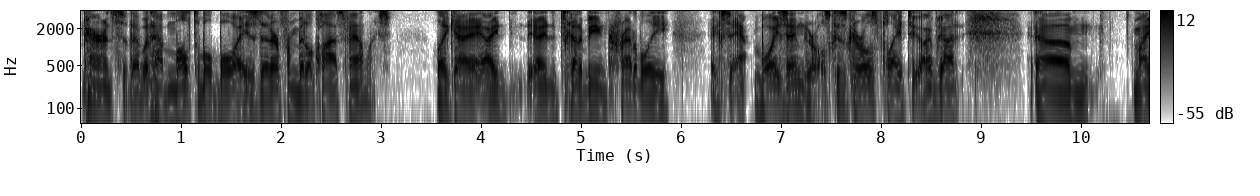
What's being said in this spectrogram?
parents that would have multiple boys that are from middle class families. Like I, I it's got to be incredibly boys and girls because girls play too. I've got Um, my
